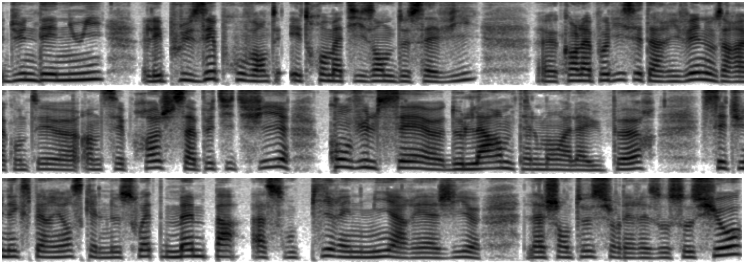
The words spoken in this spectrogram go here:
d'une des nuits les plus éprouvantes et traumatisantes de sa vie. Euh, quand la police est arrivée, nous a raconté euh, un de ses proches, sa petite fille convulsait euh, de larmes tellement elle a eu peur. C'est une expérience qu'elle ne souhaite même pas à son pire ennemi, a réagi la chanteuse sur les réseaux sociaux.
